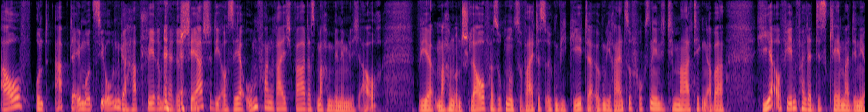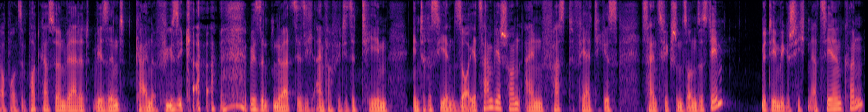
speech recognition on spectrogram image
Auf und Ab der Emotionen gehabt während der Recherche, die auch sehr umfangreich war. Das machen wir nämlich auch. Wir machen uns schlau, versuchen uns, soweit es irgendwie geht, da irgendwie reinzufuchsen in die Thematiken. Aber hier auf jeden Fall der Disclaimer, den ihr auch bei uns im Podcast hören werdet. Wir sind keine Physiker. Wir sind Nerds, die sich einfach für diese Themen interessieren. So, jetzt haben wir schon ein fast fertiges Science-Fiction-Sonnensystem mit dem wir Geschichten erzählen können.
